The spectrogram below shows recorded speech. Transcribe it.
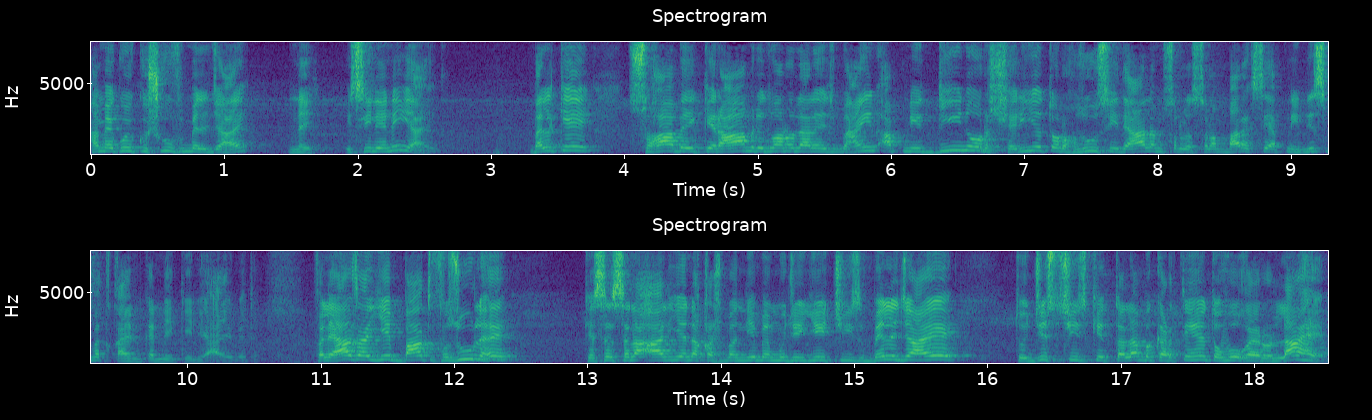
हमें कोई कशूफ मिल जाए, नहीं, इसीलिए नहीं आए बल्कि सहाब कराम रिजवानजमाइन अपनी दीन और शरीयत और हजूर सीद आलम वसल्लम बारक से अपनी नस्बत कायम करने के लिए आए हुए थे। फलिहाजा ये बात फजूल है कि सिलसिला आलिया नकशबंदी में मुझे ये चीज़ मिल जाए तो जिस चीज़ की तलब करते हैं तो वो गैरुल्ला है।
